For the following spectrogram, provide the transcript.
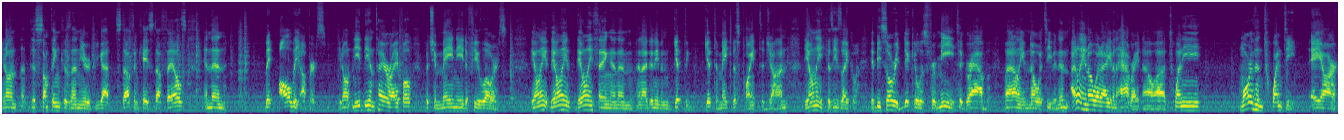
you know, just something because then you're you got stuff in case stuff fails, and then the all the uppers. You don't need the entire rifle, but you may need a few lowers. The only the only the only thing, and then and I didn't even get to get to make this point to John. The only because he's like, well, it'd be so ridiculous for me to grab. Well, I don't even know what's even in. I don't even know what I even have right now. Uh, Twenty, more than twenty AR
